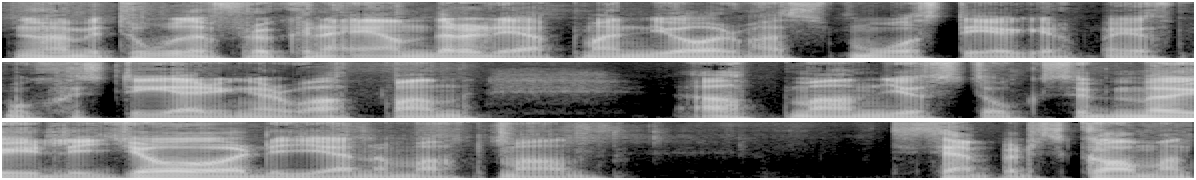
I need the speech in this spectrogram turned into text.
den här metoden för att kunna ändra det, att man gör de här små stegen, att man gör små justeringar och att man, att man just också möjliggör det genom att man till exempel ska man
